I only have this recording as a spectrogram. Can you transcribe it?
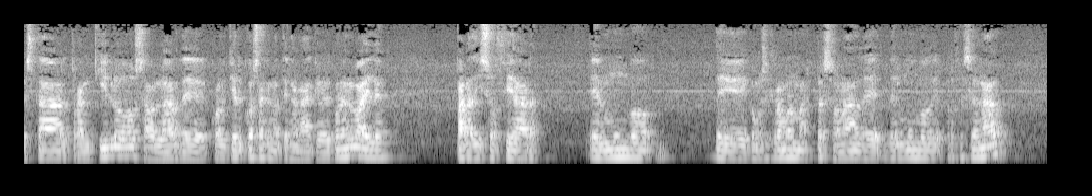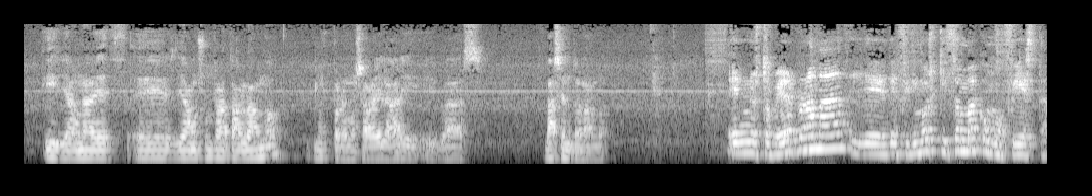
estar tranquilos, hablar de cualquier cosa que no tenga nada que ver con el baile, para disociar el mundo de, como si fuéramos más personal de- del mundo de profesional. Y ya una vez eh, llevamos un rato hablando, nos ponemos a bailar y, y vas, vas entonando. En nuestro primer programa le definimos Kizomba como fiesta,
